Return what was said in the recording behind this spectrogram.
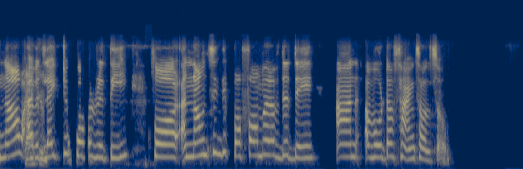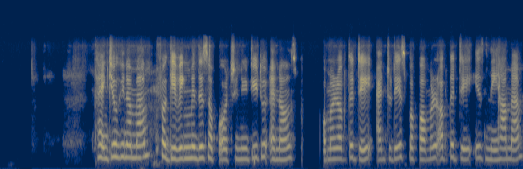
Now, I would you. like to call Riti for announcing the performer of the day and a vote of thanks also. Thank you, Hina ma'am, for giving me this opportunity to announce performer of the day. And today's performer of the day is Neha ma'am.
